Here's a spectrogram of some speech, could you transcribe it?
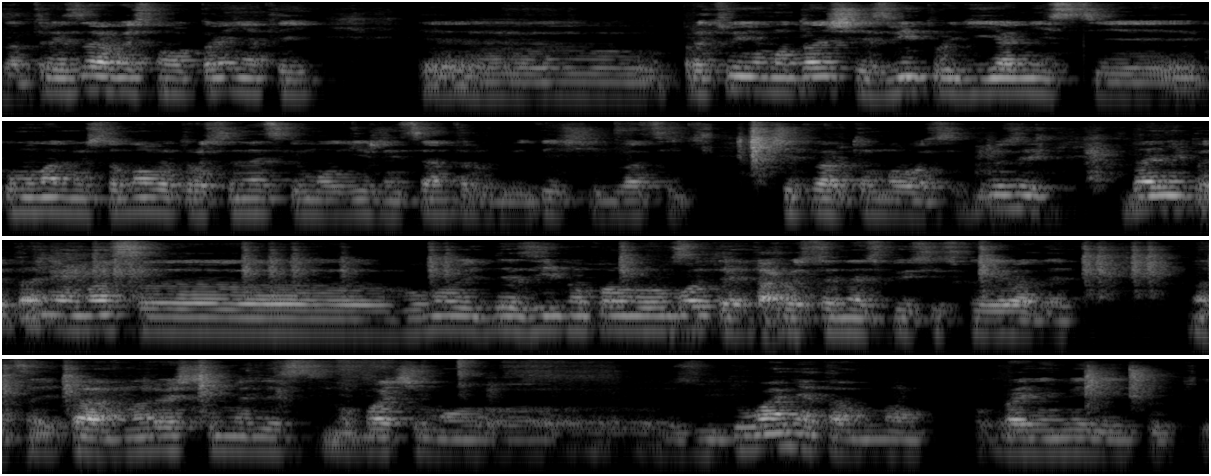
За три за висновок прийнятий. Е, Працюємо далі. Звіт про діяльність е, комунальної установи Тростянецький молодіжний центр у 2024 році. Друзі, дані питання у нас е, воно йде згідно плану роботи Так. Тростянецької сільської ради. На цей та нарешті ми десь ну, бачимо е, звітування там, ну, по крайній мірі тут е,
